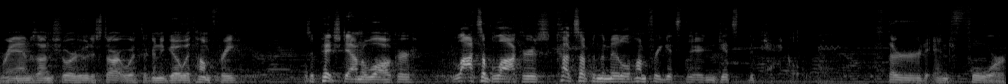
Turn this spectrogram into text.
Rams unsure who to start with. They're going to go with Humphrey. It's a pitch down to Walker. Lots of blockers. Cuts up in the middle. Humphrey gets there and gets the tackle. Third and four.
